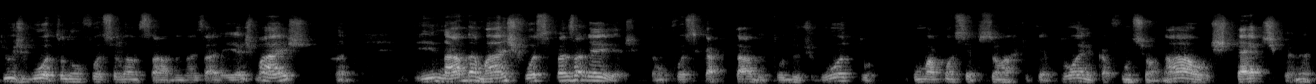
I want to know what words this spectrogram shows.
que o esgoto não fosse lançado nas areias mais né? e nada mais fosse para as areias. Então, fosse captado todo o esgoto, uma concepção arquitetônica, funcional, estética. Né?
